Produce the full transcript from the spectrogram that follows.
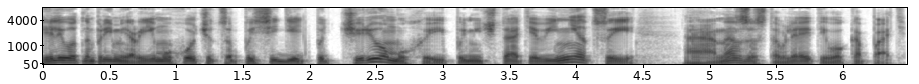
Или вот, например, ему хочется посидеть под черемухой и помечтать о Венеции, а она заставляет его копать.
